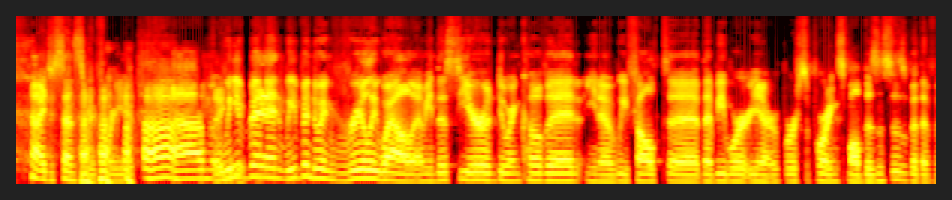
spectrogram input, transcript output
I just censored it for you. um, we've you. been we've been doing really well. I mean, this year during COVID, you know, we felt uh, that we were you know we're supporting small businesses with a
